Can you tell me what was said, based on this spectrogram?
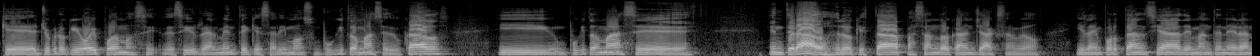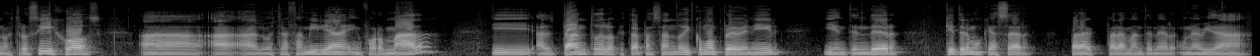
que yo creo que hoy podemos decir realmente que salimos un poquito más educados y un poquito más eh, enterados de lo que está pasando acá en Jacksonville y la importancia de mantener a nuestros hijos, a, a nuestra familia informada y al tanto de lo que está pasando y cómo prevenir y entender qué tenemos que hacer para, mantener una vida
